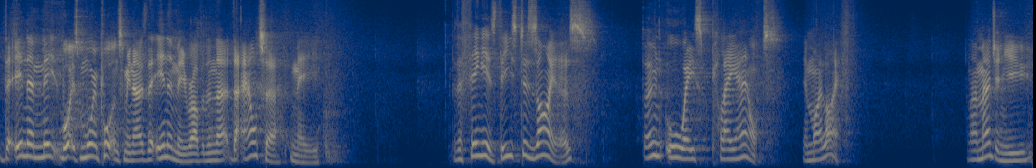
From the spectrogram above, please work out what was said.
The inner me, what is more important to me now is the inner me rather than the, the outer me. But the thing is, these desires don't always play out in my life. And I imagine you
